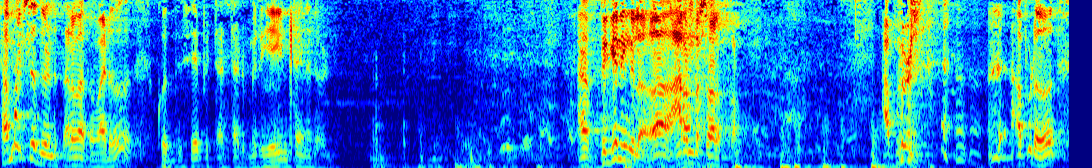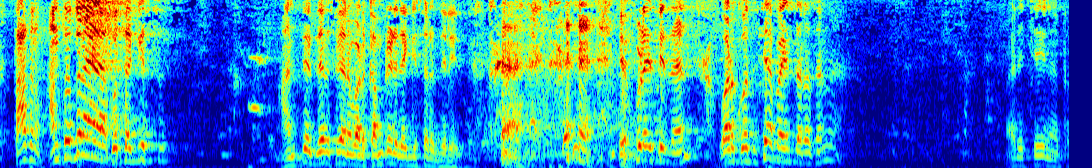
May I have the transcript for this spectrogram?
తమాషా చూడండి తర్వాత వాడు కొద్దిసేపు ఇట్ట అంటాడు మీరు ఏ ఇంట్లో చూడండి బిగినింగ్లో ఆరంభ స్వరత్వం. అప్పుడు అప్పుడు తాతను అంత వద్దు ఆయన కొంచెం తగ్గించు. అంతే తెలుసు కానీ వాడు కంప్లీట్ తగ్గిస్తాడని తెలియదు. ఎప్పుడైతే వాడు కొద్దిసేపు అయిన తర్వాత అది చేయనప్ప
